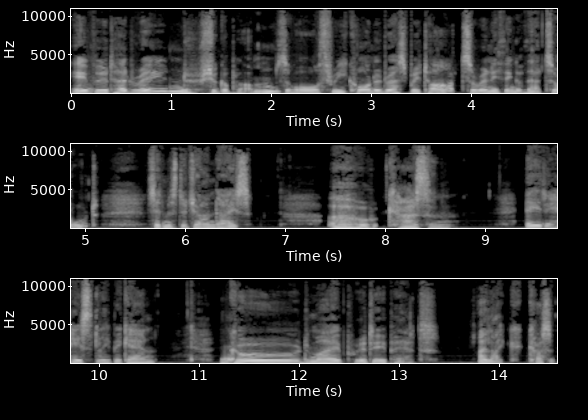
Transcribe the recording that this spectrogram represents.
if it had rained sugar plums, or three-cornered raspberry tarts, or anything of that sort," said Mr. Jarndyce. "Oh, cousin!" Ada hastily began. "Good, my pretty pet. I like cousin.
